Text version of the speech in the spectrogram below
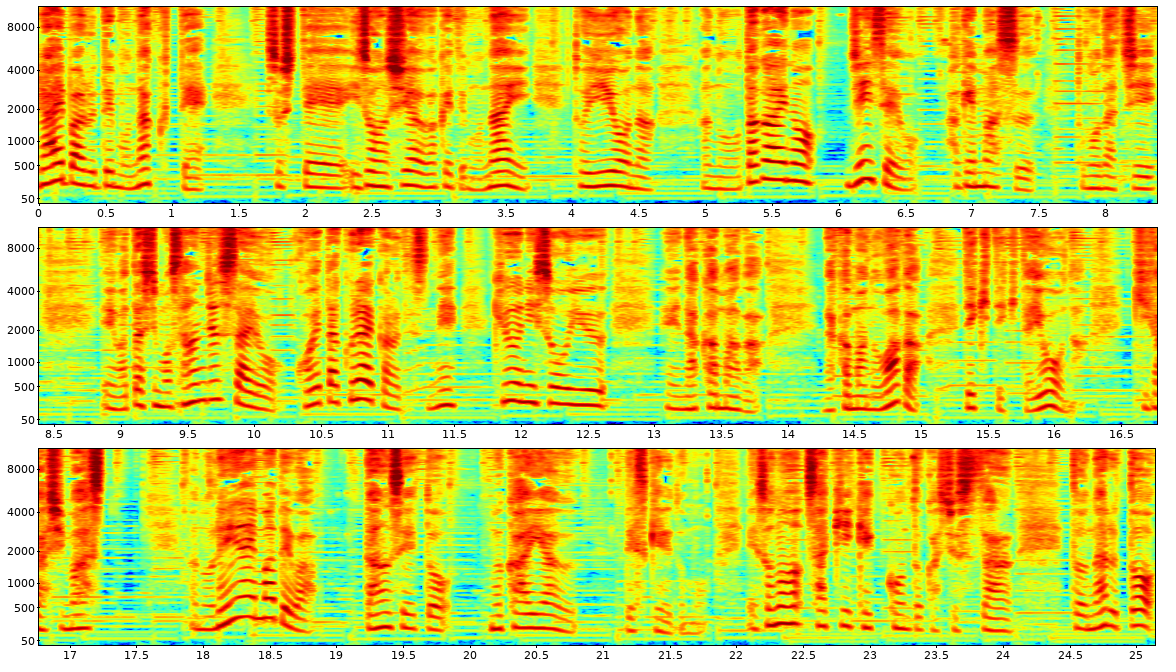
ライバルでもなくてそして依存し合うわけでもないというようなあのお互いの人生を励ます友達。え私も30歳を超えたくらいからですね急にそういう、仲間が仲間の輪ができてきたような気がします。あの恋愛までは男性と向かい合うですけれどもその先結婚とか出産となると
